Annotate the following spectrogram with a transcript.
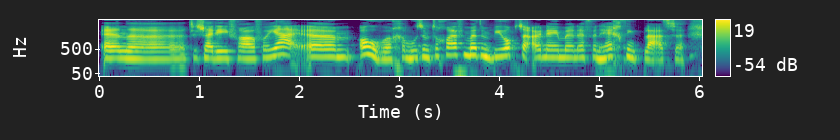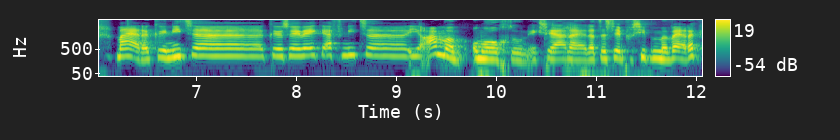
En eh, toen zei die vrouw van, ja, ehm, oh, we moeten hem toch wel even met een biopte uitnemen en even een hechting plaatsen. Maar ja, dan kun je niet, eh, kun je twee weken even niet eh, je armen omhoog doen. Ik zei, ja, nou ja, dat is in principe mijn werk.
